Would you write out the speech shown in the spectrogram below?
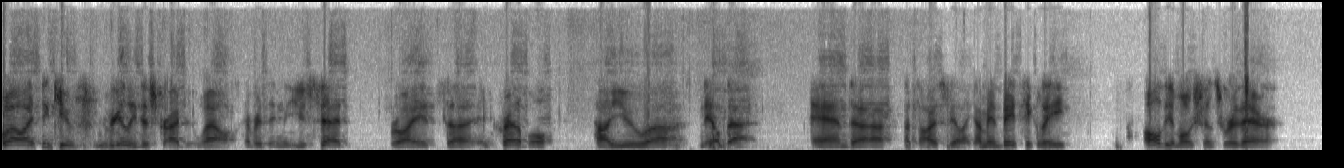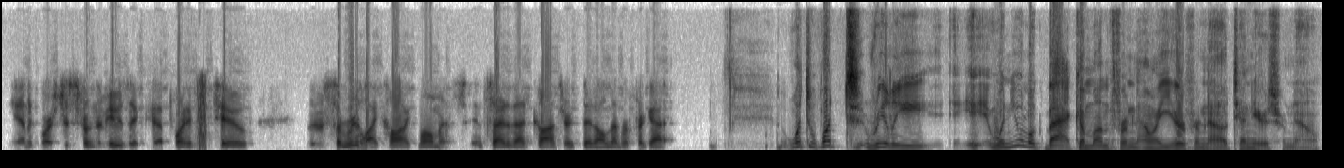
Well, I think you've really described it well. Everything that you said, Roy, it's uh, incredible how you uh, nailed that. And uh, that's how I was feeling. I mean, basically, all the emotions were there. And of course, just from the music uh, point of view, too, there were some real iconic moments inside of that concert that I'll never forget. What what really when you look back a month from now, a year from now, 10 years from now,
